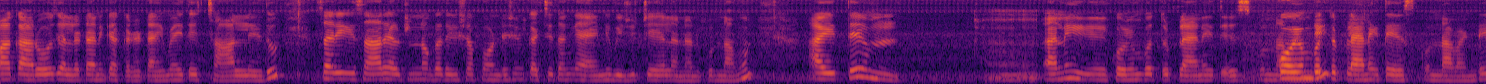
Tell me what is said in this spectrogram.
మాకు ఆ రోజు వెళ్ళటానికి అక్కడ టైం అయితే చాలలేదు. సరే ఈసారి వెళ్తున్నాం కదా ఈషా ఫౌండేషన్. ఖచ్చితంగా ఆయన్ని విజిట్ చేయాలని అనుకున్నాము. అయితే అని కోయంబత్తూర్ ప్లాన్ అయితే వేసుకున్నాం కోయంబత్తూర్ ప్లాన్ అయితే వేసుకున్నామండి.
